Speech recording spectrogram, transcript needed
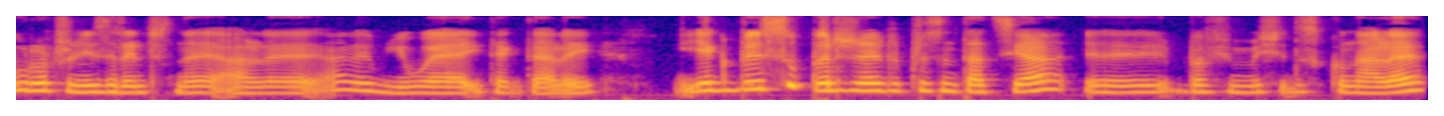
uroczo niezręczne, ale, ale miłe i tak dalej. Jakby super, że reprezentacja, yy, bawimy się doskonale.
